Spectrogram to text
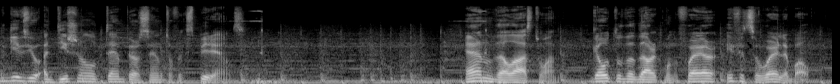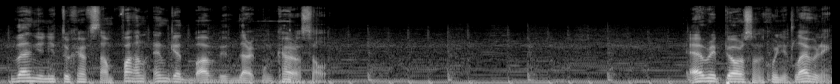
It gives you additional 10% of experience. And the last one. Go to the Darkmoon Faire if it's available. Then you need to have some fun and get buffed with Darkmoon Carousel. Every person who need leveling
